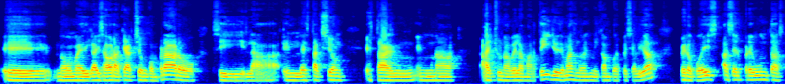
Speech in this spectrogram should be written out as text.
eh, no me digáis ahora qué acción comprar o si la, esta acción está en una ha hecho una vela martillo y demás, no es mi campo de especialidad, pero podéis hacer preguntas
